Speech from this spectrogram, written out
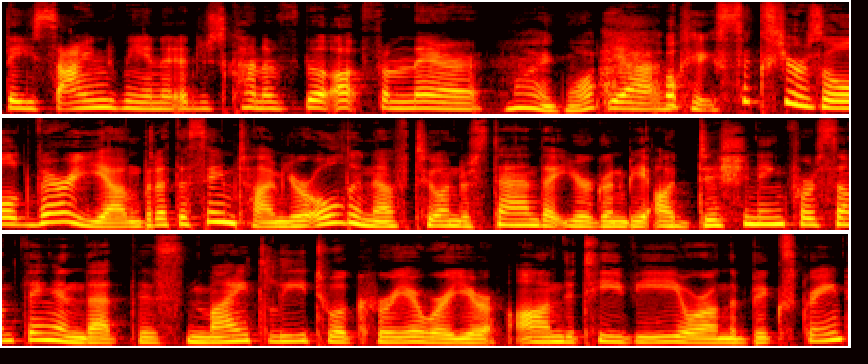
they signed me and it just kind of built up from there. My, what? Yeah. Okay, six years old, very young, but at the same time, you're old enough to understand that you're going to be auditioning for something and that this might lead to a career where you're on the TV or on the big screen.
